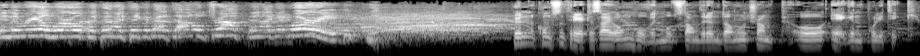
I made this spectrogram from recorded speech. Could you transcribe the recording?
in the real world, but then I think about Donald Trump and I get worried. Hun konsentrerte seg om hovedmotstanderen Donald Trump og egen politikk.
